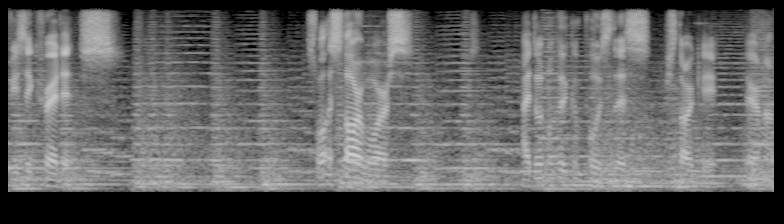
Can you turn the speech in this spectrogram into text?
Music credits. It's a lot of Star Wars. I don't know who composed this. Or Stargate. Fair enough.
